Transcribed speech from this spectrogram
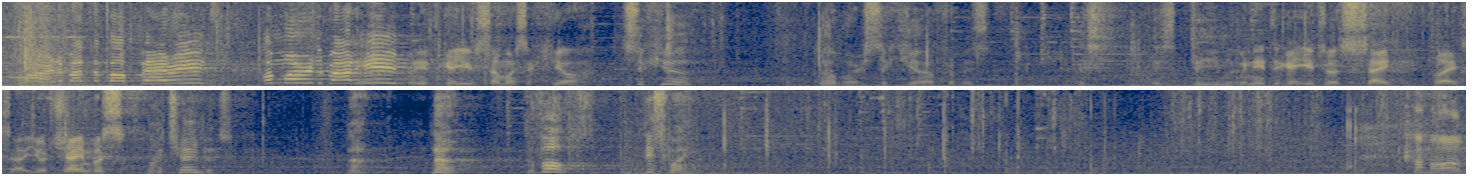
I'm worried about the barbarians. I'm worried about him. We need to get you somewhere secure. Secure. No, we're secure from his, his, his demon. We need to get you to a safe place. Uh, your chambers? My chambers. No, no. The vaults. This way. Come on.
